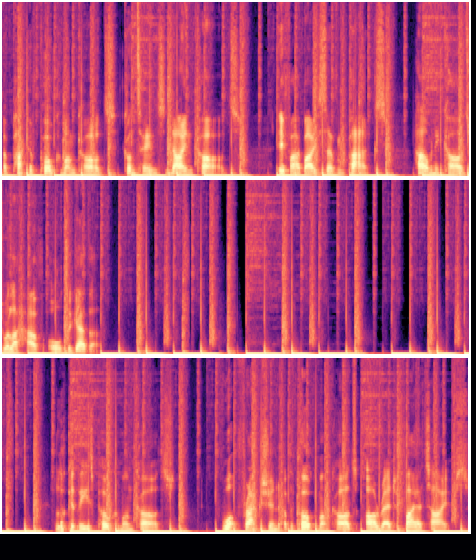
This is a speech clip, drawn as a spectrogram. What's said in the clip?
A pack of Pokemon cards contains 9 cards. If I buy 7 packs, how many cards will I have altogether? Look at these Pokemon cards. What fraction of the Pokemon cards are red fire types?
